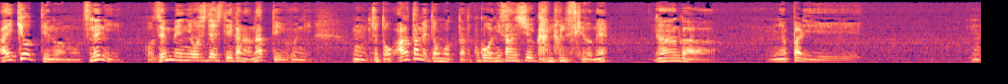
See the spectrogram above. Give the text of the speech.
愛嬌っていうのはもう常にこう前面に押し出していかななっていうふうに、うん、ちょっと改めて思ったここ23週間なんですけどね。なんかやっぱりうん、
